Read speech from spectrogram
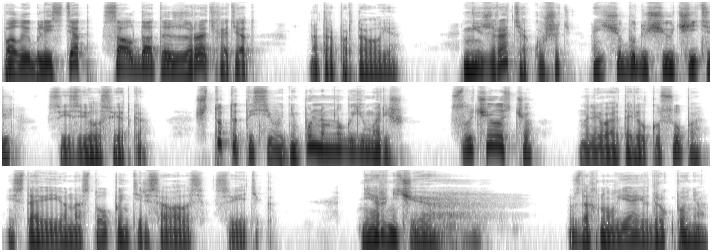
Полы блестят, солдаты жрать хотят», — отрапортовал я. «Не жрать, а кушать, а еще будущий учитель», — соязвила Светка. «Что-то ты сегодня больно много юморишь. Случилось что?» Наливая тарелку супа и ставя ее на стол, поинтересовалась Светик. «Нервничаю», — вздохнул я и вдруг понял.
